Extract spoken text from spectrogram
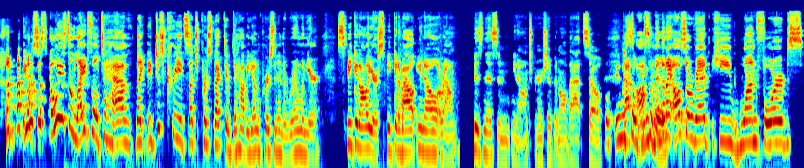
it was just always delightful to have. Like it just creates such perspective to have a young person in the room when you're speaking all you're speaking about. You know, around business and you know entrepreneurship and all that. So it was that's so awesome. beautiful. And then I also read he won Forbes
